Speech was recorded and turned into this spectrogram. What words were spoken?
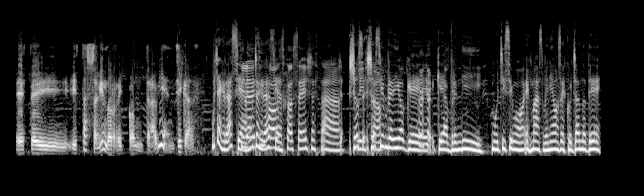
Este, y, y está saliendo recontra bien, chicas. Muchas gracias, Si muchas vos, gracias. José, ya está. Yo, listo. yo siempre digo que, que aprendí muchísimo. Es más, veníamos escuchándote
